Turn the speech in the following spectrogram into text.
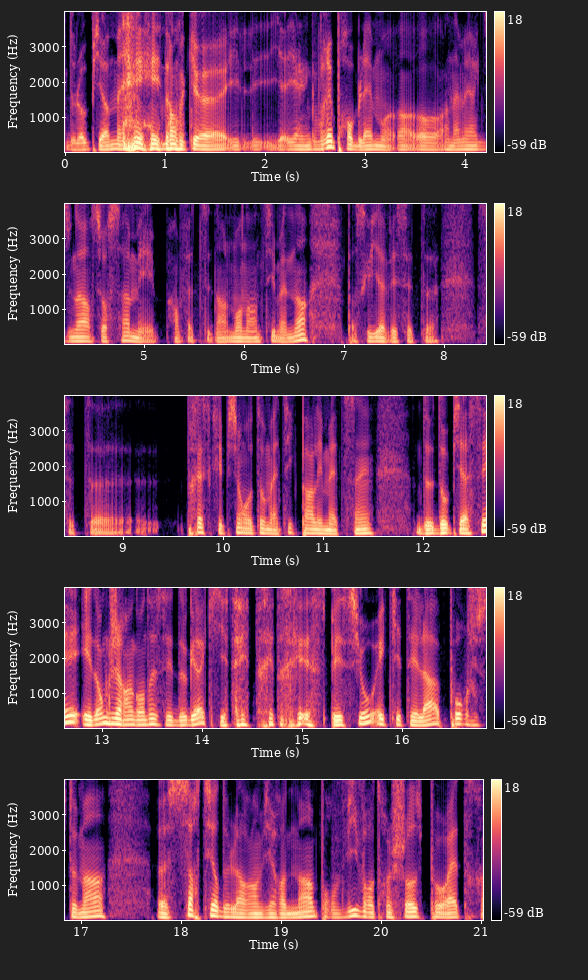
de l'opium. Et donc, euh, il, y a un vrai problème en Amérique du Nord sur ça, mais en fait, c'est dans le monde entier maintenant, parce qu'il y avait cette, cette euh, prescription automatique par les médecins de d'opiacés. Et donc, j'ai rencontré ces deux gars qui étaient très, très spéciaux et qui étaient là pour justement sortir de leur environnement, pour vivre autre chose, pour être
